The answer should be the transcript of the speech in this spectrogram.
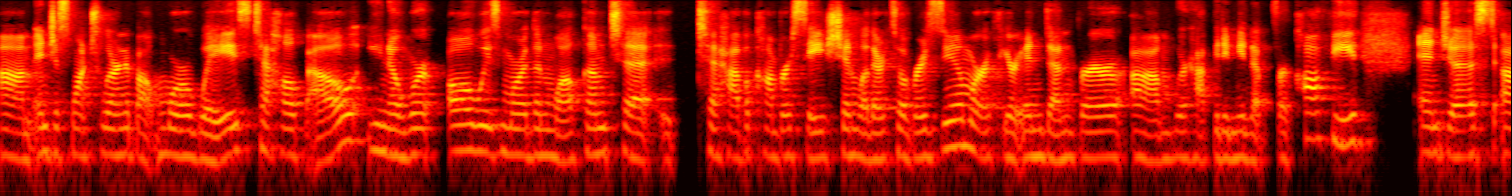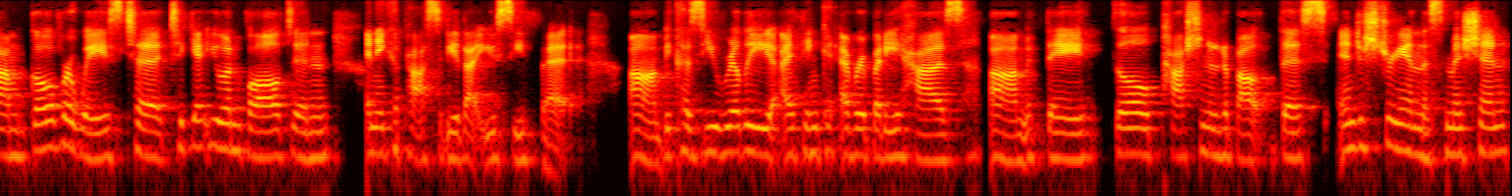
um, and just want to learn about more ways to help out, you know, we're always more than welcome to to have a conversation, whether it's over Zoom or if you're in Denver, um, we're happy to meet up for coffee and just um, go over ways to, to get you involved in any capacity that you see fit. Um, because you really, I think everybody has, um, if they feel passionate about this industry and this mission,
